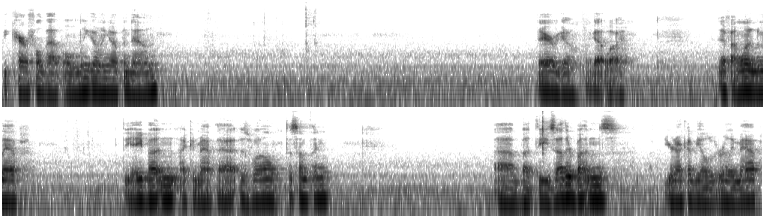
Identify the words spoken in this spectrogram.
Be careful about only going up and down. There we go, I got Y. If I wanted to map the A button, I could map that as well to something. Uh, but these other buttons, you're not gonna be able to really map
